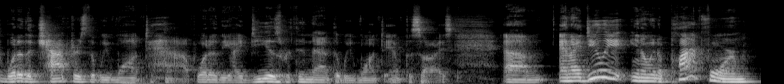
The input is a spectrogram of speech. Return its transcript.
what are the chapters that we want to have? What are the ideas within that that we want to emphasize? Um, and ideally, you know, in a platform,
